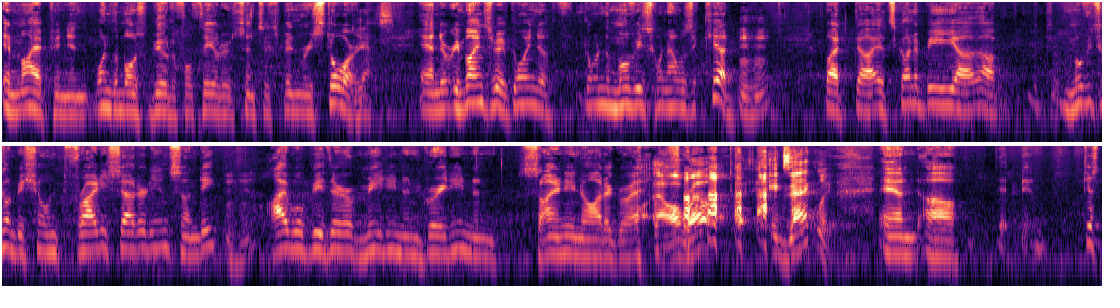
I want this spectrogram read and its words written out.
in my opinion, one of the most beautiful theaters since it's been restored. Yes. And it reminds me of going to going to the movies when I was a kid. Mm-hmm. But uh, it's going to be uh, uh, the movie's going to be shown Friday, Saturday, and Sunday. Mm-hmm. I will be there meeting and greeting and signing autographs. Oh, well, exactly. And uh, it- it- just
